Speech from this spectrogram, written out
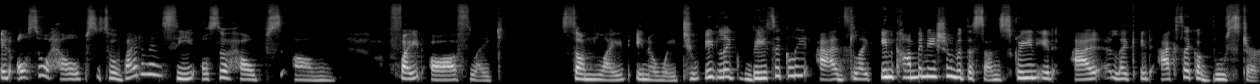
it also helps so vitamin c also helps um, fight off like sunlight in a way too. It like basically adds like in combination with the sunscreen, it add like it acts like a booster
